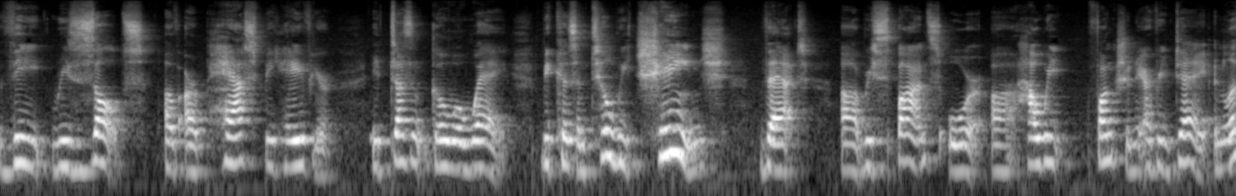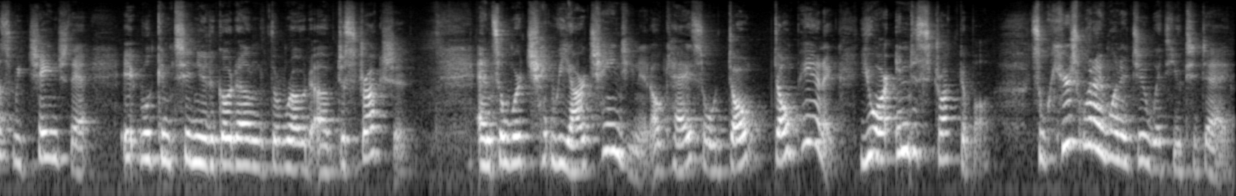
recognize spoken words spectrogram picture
the results of our past behavior. It doesn't go away because until we change that uh, response or uh, how we function every day. Unless we change that, it will continue to go down the road of destruction. And so we're we are changing it, okay? So don't don't panic. You are indestructible. So here's what I want to do with you today.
